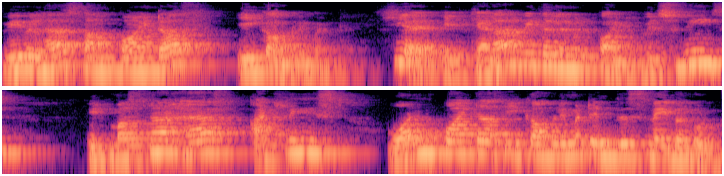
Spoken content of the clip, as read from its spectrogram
we will have some point of E complement. Here it cannot be the limit point which means it must not have at least one point of E complement in this neighborhood.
